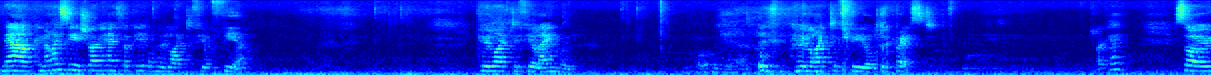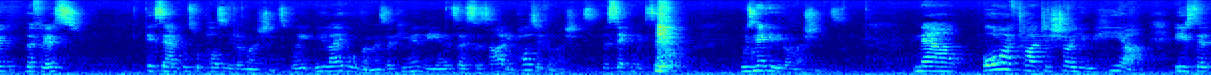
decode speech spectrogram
Now, can I see a show of hands for people who like to feel fear? Who like to feel angry? Oh, yeah. Who like to feel depressed? Okay, so the first examples were positive emotions. We, we label them as a community and as a society positive emotions. The second example was negative emotions. Now, all I've tried to show you here is that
